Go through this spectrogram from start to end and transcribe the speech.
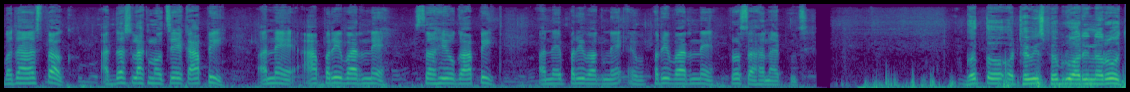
બધા હસ્તક આ દસ લાખનો ચેક આપી અને આ પરિવારને સહયોગ આપી અને પરિવારને પરિવારને પ્રોત્સાહન આપ્યું છે. ગત અઠ્યાવીસ ફેબ્રુઆરીના રોજ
